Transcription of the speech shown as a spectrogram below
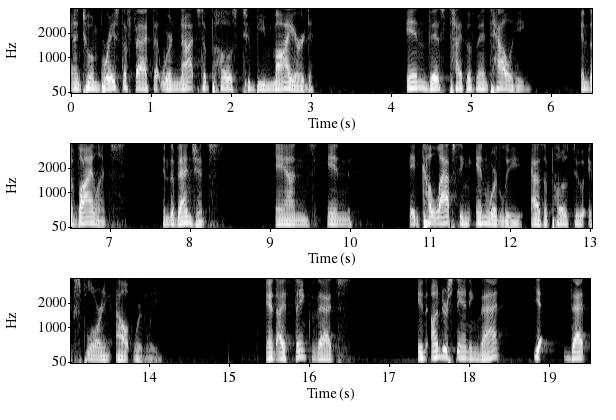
and to embrace the fact that we're not supposed to be mired in this type of mentality, in the violence, in the vengeance, and in in collapsing inwardly as opposed to exploring outwardly. And I think that in understanding that, that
